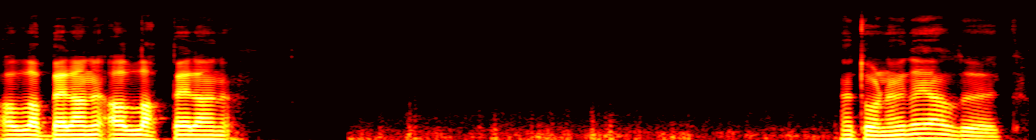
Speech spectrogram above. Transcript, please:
Allah belanı, Allah belanı. Ha tornavidayı aldık.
